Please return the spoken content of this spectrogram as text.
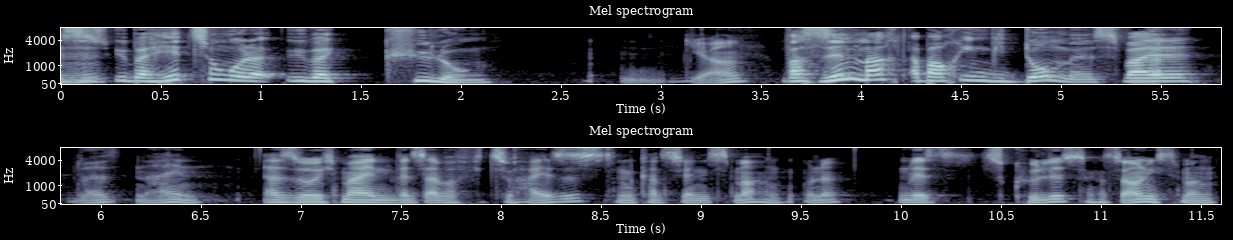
Es Mhm. ist Überhitzung oder Überkühlung. Ja. Was Sinn macht, aber auch irgendwie dumm ist, weil. Was? Nein. Also ich meine, wenn es einfach viel zu heiß ist, dann kannst du ja nichts machen, oder? Und wenn es zu kühl ist, dann kannst du auch nichts machen.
